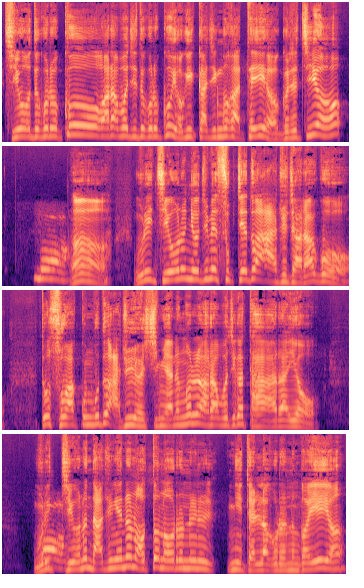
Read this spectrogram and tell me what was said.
지호도 그렇고, 할아버지도 그렇고, 여기까지인 것 같아요. 그렇지요? 네. 어, 우리 지호는 요즘에 숙제도 아주 잘하고, 또 수학 공부도 아주 열심히 하는 걸 할아버지가 다 알아요. 우리 네. 지호는 나중에는 어떤 어른이 되려고 그러는 거예요?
